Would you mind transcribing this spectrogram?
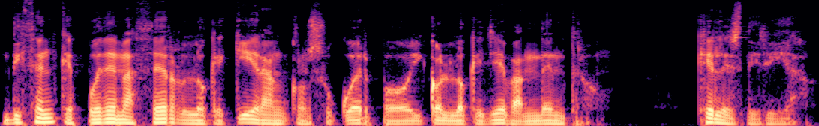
dicen que pueden hacer lo que quieran con su cuerpo y con lo que llevan dentro. ¿Qué les diría?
